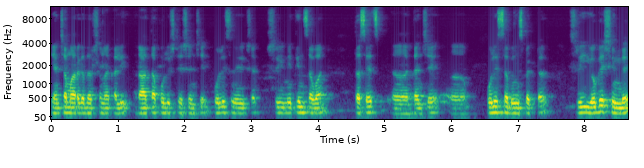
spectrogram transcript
यांच्या मार्गदर्शनाखाली राहता पोलीस स्टेशनचे पोलीस निरीक्षक श्री नितीन चव्हाण तसेच त्यांचे police sub inspector Shri Yogesh Shinde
